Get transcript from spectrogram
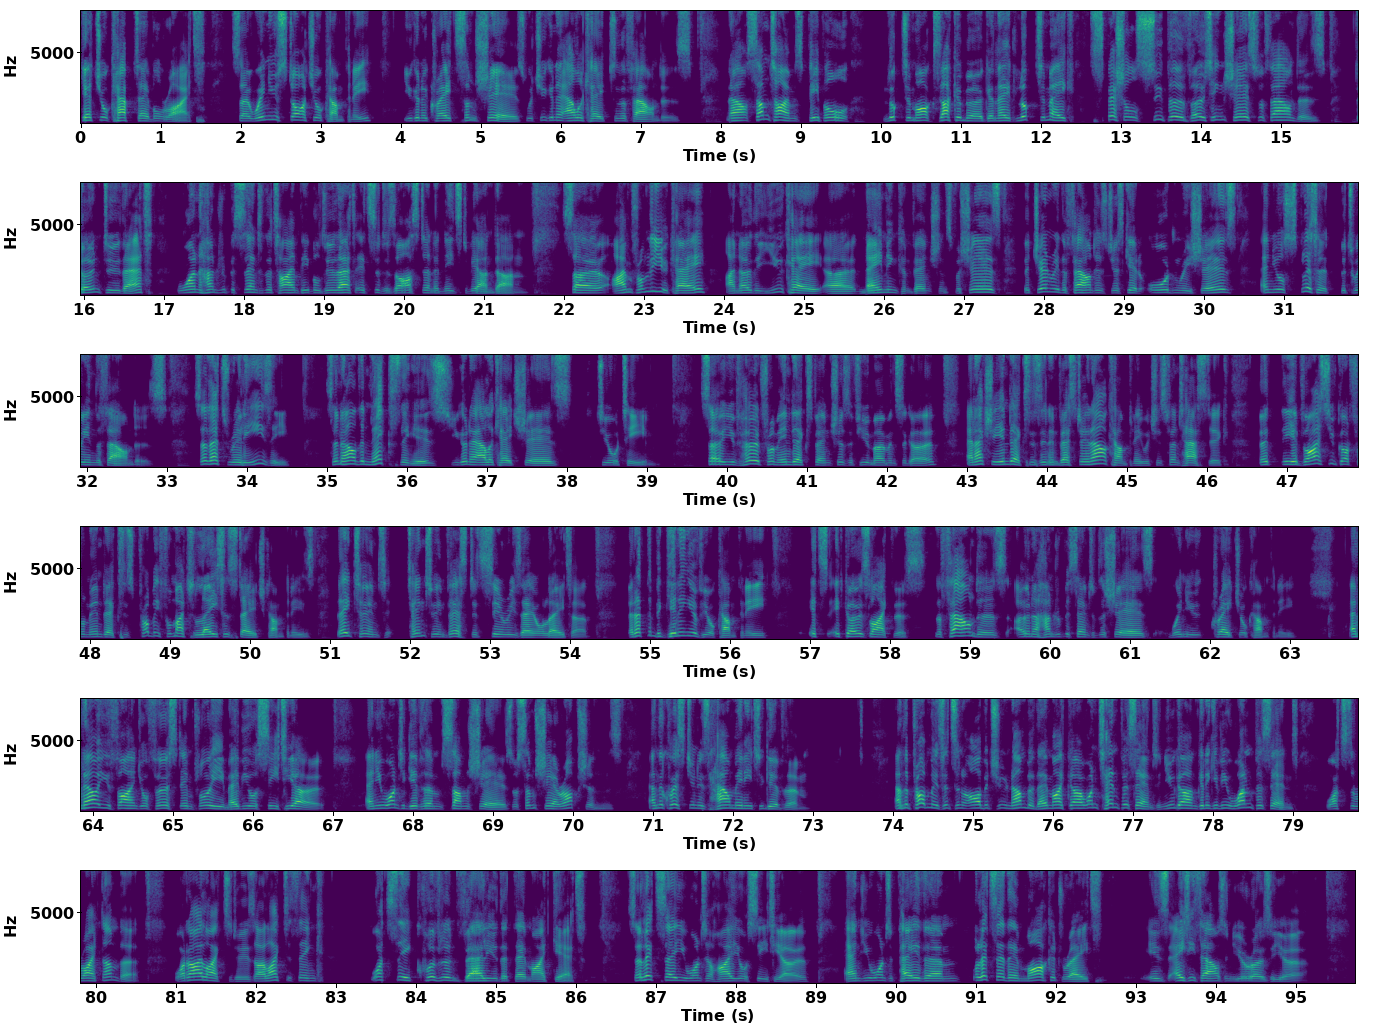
get your cap table right. So when you start your company, you're going to create some shares, which you're going to allocate to the founders. Now, sometimes people look to Mark Zuckerberg and they'd look to make special super voting shares for founders. Don't do that. 100% of the time people do that, it's a disaster and it needs to be undone. So I'm from the UK. I know the UK uh, naming conventions for shares, but generally the founders just get ordinary shares and you'll split it between the founders. So that's really easy. So now the next thing is you're going to allocate shares to your team. So you've heard from Index Ventures a few moments ago, and actually Index is an investor in our company, which is fantastic. But the advice you've got from Index is probably for much later stage companies. They tend to, tend to invest at Series A or later. But at the beginning of your company, it's, it goes like this the founders own 100% of the shares when you create your company. And now you find your first employee, maybe your CTO, and you want to give them some shares or some share options. And the question is how many to give them? And the problem is it's an arbitrary number. They might go, I want 10%, and you go, I'm going to give you 1%. What's the right number? What I like to do is I like to think, what's the equivalent value that they might get? So let's say you want to hire your CTO and you want to pay them, well, let's say their market rate is 80,000 euros a year.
